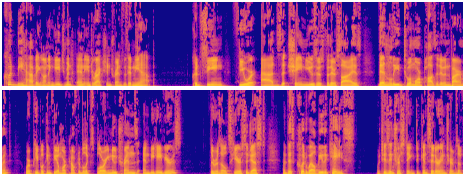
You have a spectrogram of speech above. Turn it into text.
could be having on engagement and interaction trends within the app. Could seeing fewer ads that shame users for their size then lead to a more positive environment where people can feel more comfortable exploring new trends and behaviors? The results here suggest that this could well be the case, which is interesting to consider in terms of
